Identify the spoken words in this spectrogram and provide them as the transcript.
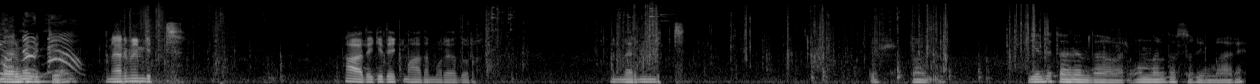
Mermi bitti ya. Mermim bitti. Hadi gidelim madem oraya doğru. Benim mermim bitti. Dur. Ben... 7 tanem daha var. Onları da sıkayım bari.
